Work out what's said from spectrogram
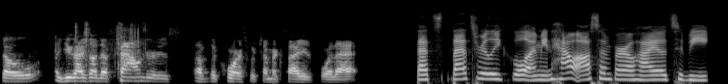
So you guys are the founders of the course, which I'm excited for that. That's that's really cool. I mean, how awesome for Ohio to be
